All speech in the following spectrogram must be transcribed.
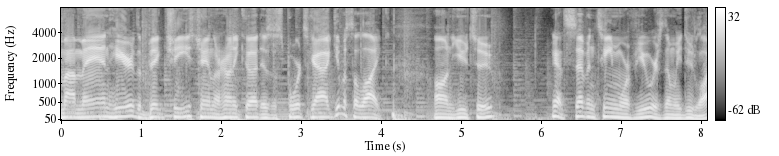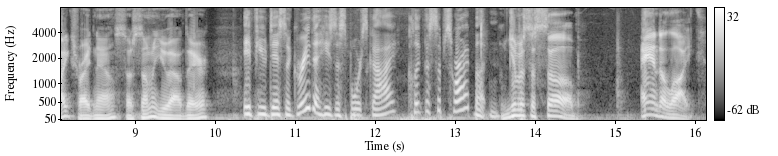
my man here, the Big Cheese, Chandler Honeycutt, is a sports guy, give us a like on YouTube. We got 17 more viewers than we do likes right now. So some of you out there, If you disagree that he's a sports guy, click the subscribe button. give us a sub and a like.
